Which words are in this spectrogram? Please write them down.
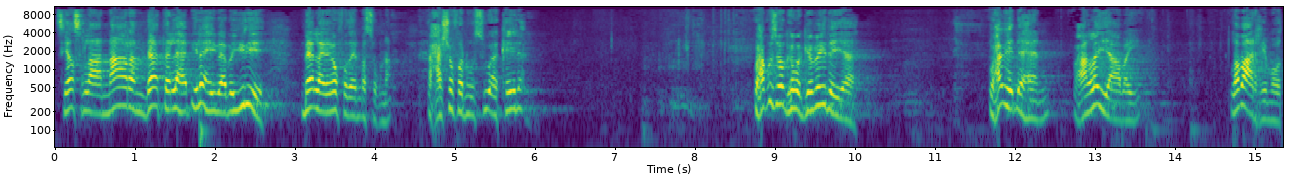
siyaslaa naaran daata lahab ilaahay baaba yidhi meel lagaga fudayn ma sugna. Axashufan wa kayla waxaan ku gabagabaynayaa. Waxay dhaheen waxaan la yaabay laba arrimood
